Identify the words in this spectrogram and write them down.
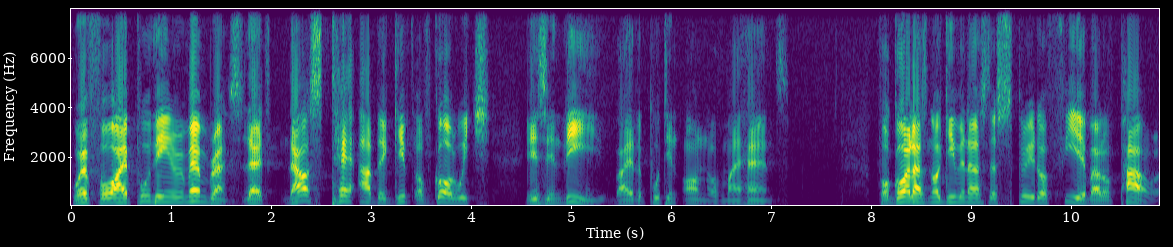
Wherefore I put thee in remembrance that thou stir up the gift of God which is in thee by the putting on of my hands. For God has not given us the spirit of fear, but of power,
